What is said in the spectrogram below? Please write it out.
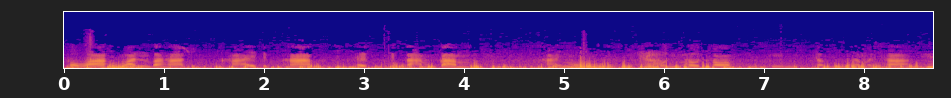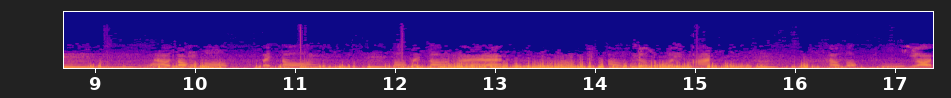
เพราะว่าวันพระหัสขายสิบห้าไอ้สิบสามกรัม ขายหมดคนเขาชอบกินธรรมชาติ อืมเราต้องหอบไปตอง อืมหอบไปตองมาแล้วเอาเชือกกล้วยมัดอืมเขาบอกถูยอด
